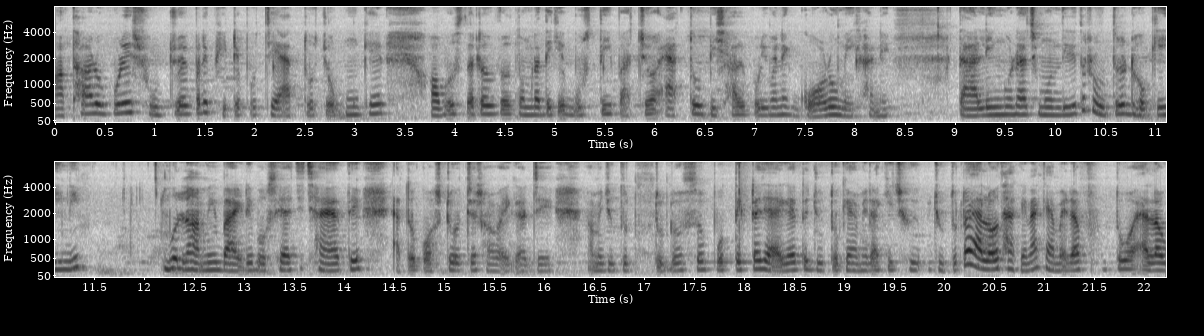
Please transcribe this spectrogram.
মাথার উপরে সূর্য একবারে ফেটে পড়ছে, এত চোখ মুখের অবস্থাটাও তো তোমরা দেখে বুঝতেই পারছ, এত বিশাল পরিমাণে গরম এখানে। তা লিঙ্গরাজ মন্দিরে তো রৌদ্র ঢোকেইনি বলল, আমি বাইরে বসে আছি ছায়াতে, এত কষ্ট হচ্ছে সবাইকার যে, আমি জুতো টুতো সব প্রত্যেকটা জায়গায় তো জুতো ক্যামেরা কিছু জুতোটা অ্যালাও থাকে না, ক্যামেরা তো অ্যালাউ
